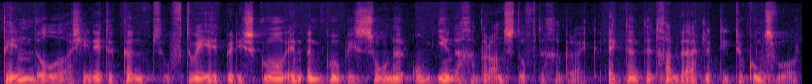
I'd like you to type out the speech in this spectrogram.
pendel as jy net 'n kind of twee het by die skool en inkopies sonder om enige brandstof te gebruik ek dink dit gaan werklik die toekoms word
